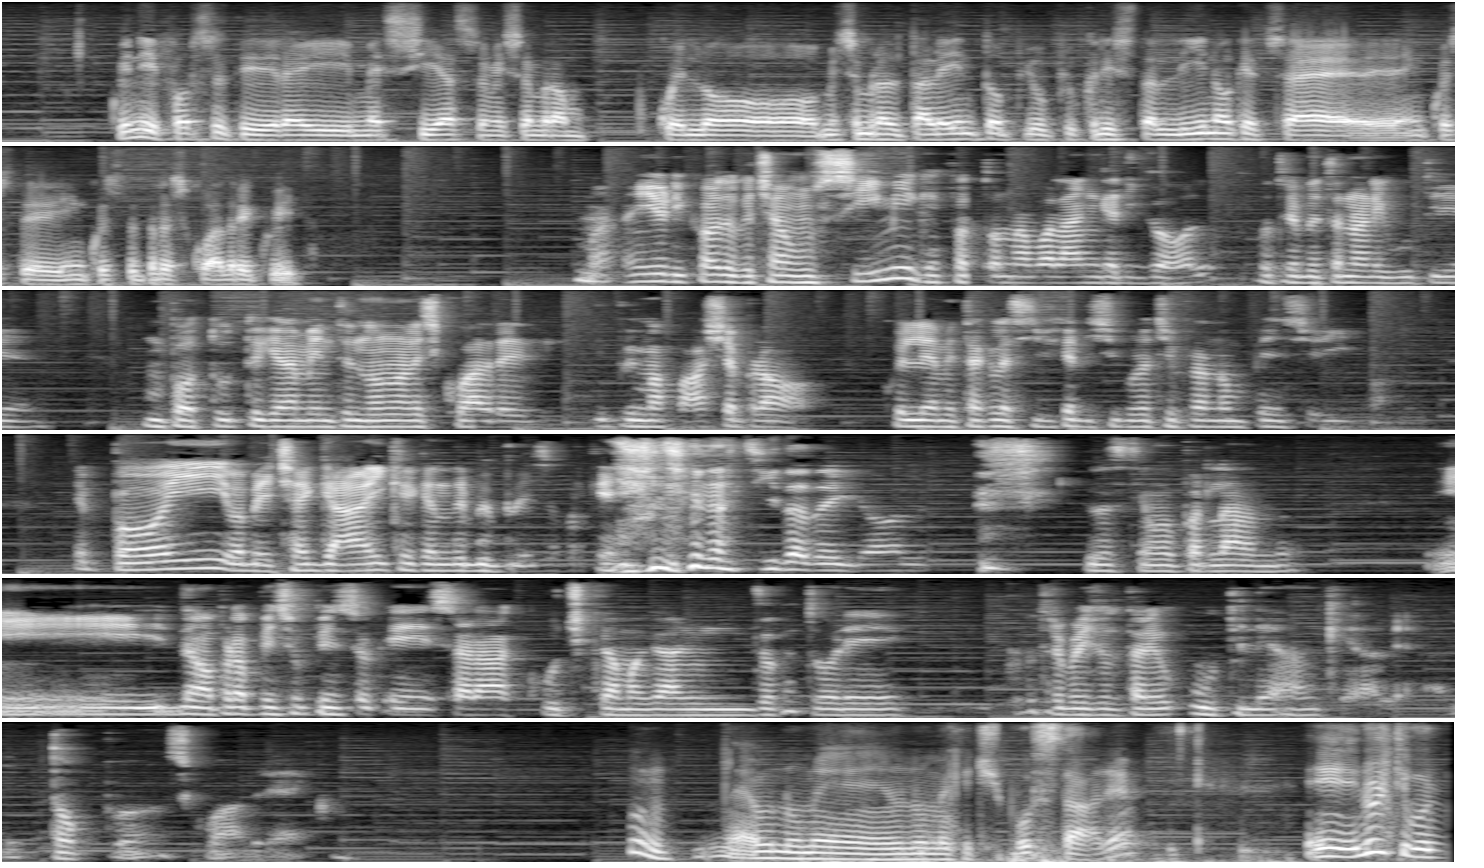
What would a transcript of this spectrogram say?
Quindi forse ti direi Messias, mi sembra un- quello, mi sembra il talento più, più cristallino che c'è in queste, in queste tre squadre qui. Ma io ricordo che c'è un Simi che ha fatto una valanga di gol. Potrebbe tornare utile un po' a tutte, chiaramente non alle squadre di prima fascia, però quelle a metà classifica di sicuro ci faranno un pensierino. E poi, vabbè, c'è Gaik che andrebbe preso perché il una ci dà dei gol. Cosa stiamo parlando? E, no, però penso, penso che sarà Kuchka magari un giocatore che potrebbe risultare utile anche alle, alle top squadre, ecco. Mm, è un nome, un nome che ci può stare. E l'ultimo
